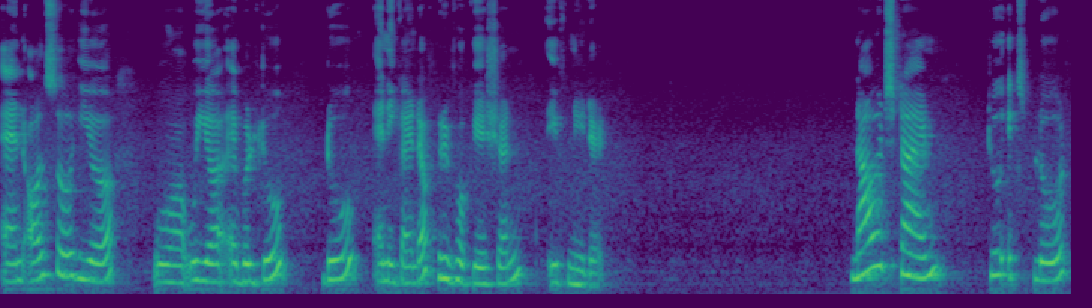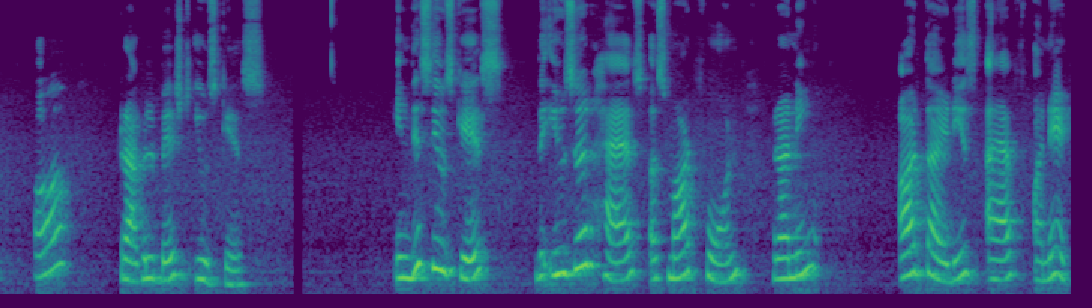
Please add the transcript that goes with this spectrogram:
And also here, we are able to do any kind of revocation if needed. Now it's time to explore a travel based use case. In this use case, the user has a smartphone running EarthID's app on it.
